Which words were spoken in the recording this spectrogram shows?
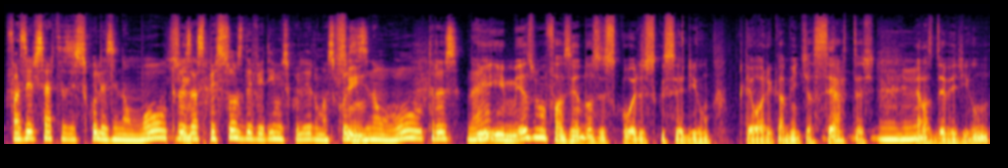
fazer certas escolhas e não outras, Sim. as pessoas deveriam escolher umas coisas Sim. e não outras, né? E, e mesmo fazendo as escolhas que seriam teoricamente as certas, Uhum. elas deveriam,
